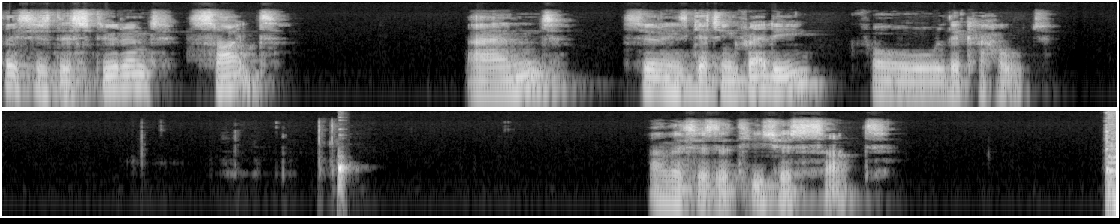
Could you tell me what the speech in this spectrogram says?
This is the student site and student is getting ready for the Kahoot. And this is the teacher's site. The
